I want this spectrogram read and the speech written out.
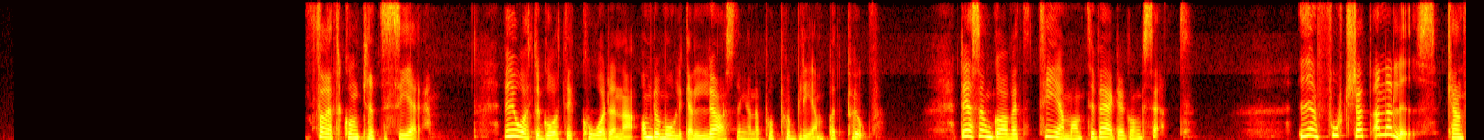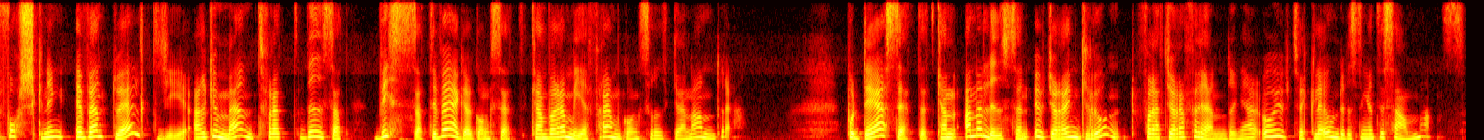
För att konkretisera. Vi återgår till koderna om de olika lösningarna på problem på ett prov. Det som gav ett tema om tillvägagångssätt. I en fortsatt analys kan forskning eventuellt ge argument för att visa att vissa tillvägagångssätt kan vara mer framgångsrika än andra. På det sättet kan analysen utgöra en grund för att göra förändringar och utveckla undervisningen tillsammans.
